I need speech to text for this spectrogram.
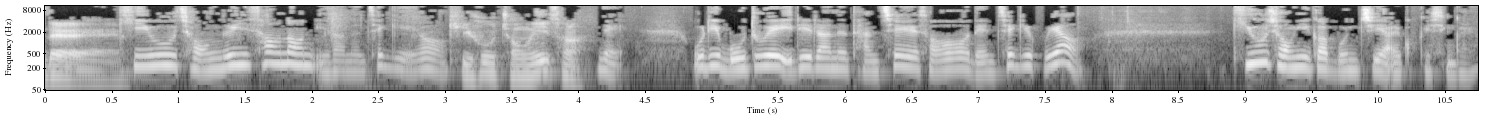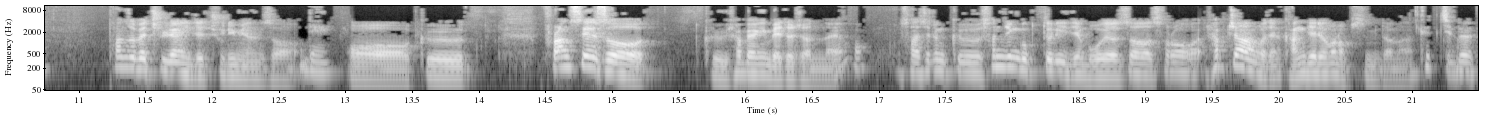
네. 기후 정의 선언이라는 책이에요. 기후 정의 선언. 네. 우리 모두의 일이라는 단체에서 낸 책이고요. 기후 정의가 뭔지 알고 계신가요? 탄소 배출량 이제 줄이면서 네. 어그 프랑스에서 그 협약이 맺어졌나요? 어, 사실은 그 선진국들이 이제 모여서 서로 협정한 거잖아요. 강제력은 없습니다만. 근데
